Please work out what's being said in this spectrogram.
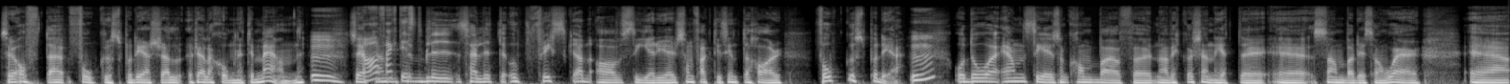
så är det ofta fokus på deras rel- relationer till män. Så jag Mm. Ja, kan faktiskt. bli så lite uppfriskad av serier som faktiskt inte har fokus på det. Mm. Och då En serie som kom bara för några veckor sedan heter eh, Somebody Somewhere, eh,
